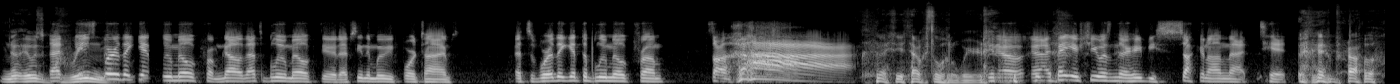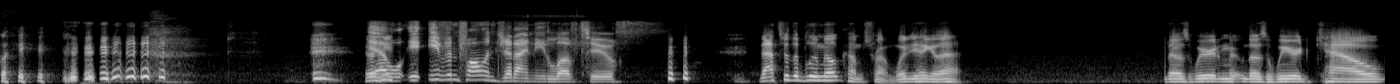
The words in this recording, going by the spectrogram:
No, it was green. That is where they get blue milk from. No, that's blue milk, dude. I've seen the movie four times. That's where they get the blue milk from. So, ha! that was a little weird. You know, I bet if she wasn't there, he'd be sucking on that tit. Probably. yeah, well, e- even fallen Jedi need love too. that's where the blue milk comes from. What do you think of that? Those weird, those weird cow.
